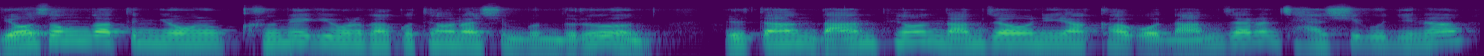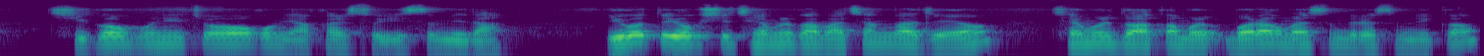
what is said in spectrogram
여성 같은 경우는 금의 기운을 갖고 태어나신 분들은 일단 남편, 남자운이 약하고 남자는 자식운이나 직업운이 조금 약할 수 있습니다. 이것도 역시 재물과 마찬가지예요. 재물도 아까 뭐라고 말씀드렸습니까?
